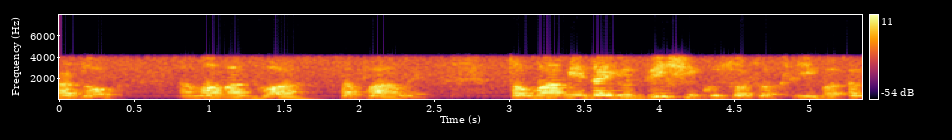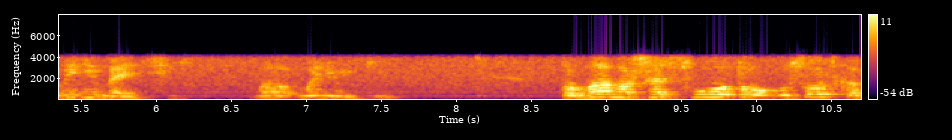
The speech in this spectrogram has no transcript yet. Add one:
радок, а мама два сапали. То мамі дають більший кусочок хліба, а мені менший, ма- манюнький. То мама ще з свого того кусочка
